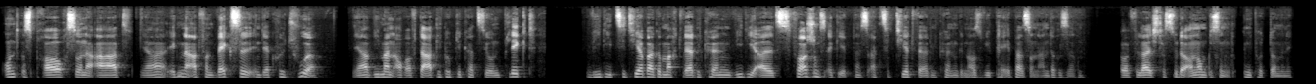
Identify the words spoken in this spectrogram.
Und es braucht so eine Art, ja, irgendeine Art von Wechsel in der Kultur. Ja, wie man auch auf Datenpublikationen blickt, wie die zitierbar gemacht werden können, wie die als Forschungsergebnis akzeptiert werden können, genauso wie Papers und andere Sachen. Aber vielleicht hast du da auch noch ein bisschen Input, Dominik.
